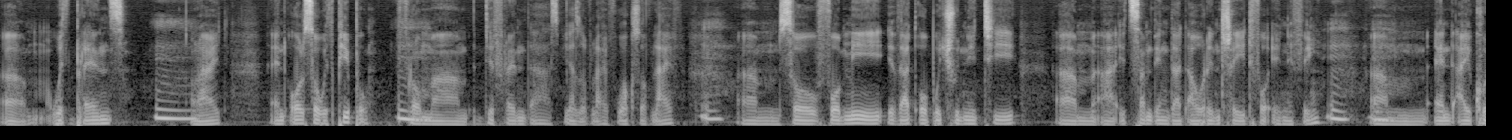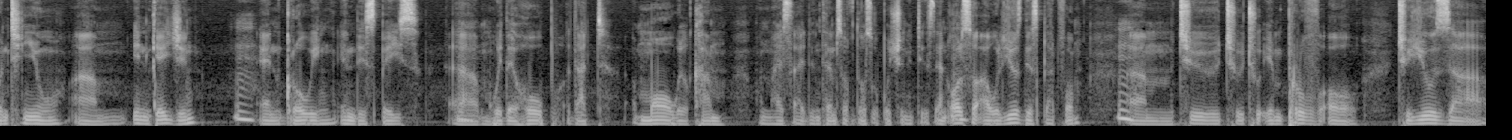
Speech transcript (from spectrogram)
um, with brands, right, and also with people. From um, different uh, spheres of life, walks of life. Um, so for me, that opportunity, um, uh, it's something that I wouldn't trade for anything. Um, and I continue um, engaging and growing in this space um, with the hope that more will come on my side in terms of those opportunities. And also, I will use this platform um, to, to, to improve or to use, uh,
